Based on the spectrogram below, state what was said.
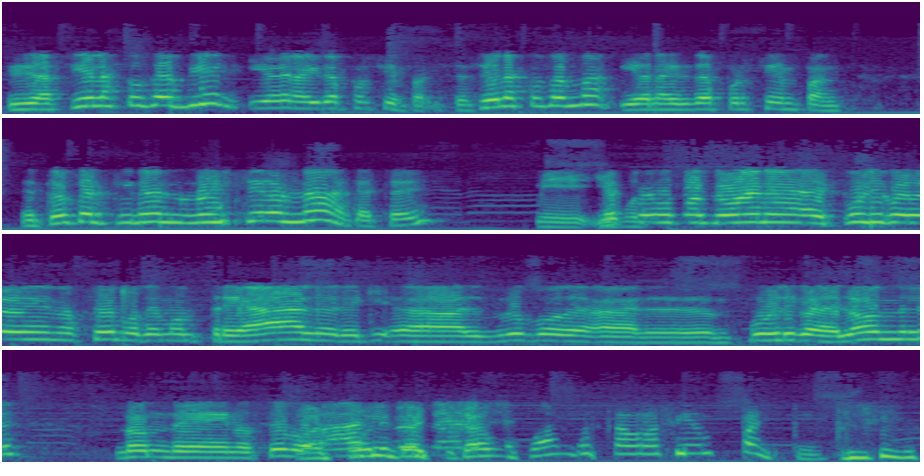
si hacían las cosas bien, iban a gritar por CM Punk. Si hacían las cosas mal, iban a gritar por CM Punk. Entonces al final no hicieron nada, ¿cachai? Mi, Es como cuando van a- al público de, no sé, pues de Montreal, o de equi- al grupo, de- al público de Londres, donde, no sé, O pues, el ah, público de Chicago, ¿cuándo estaba así en Punk?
